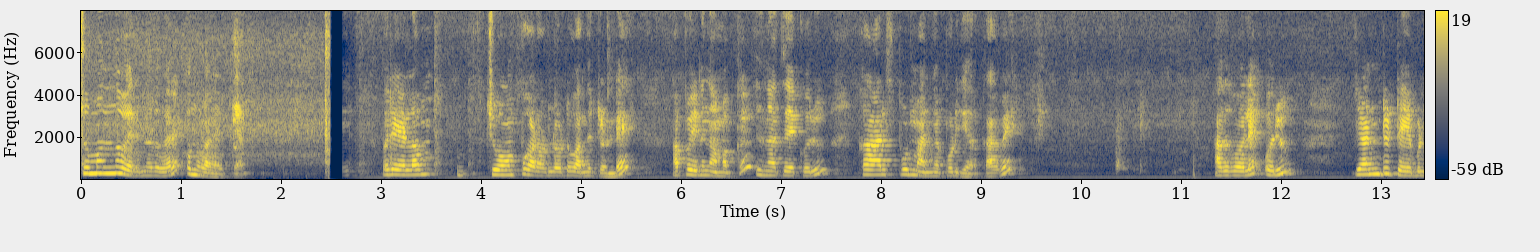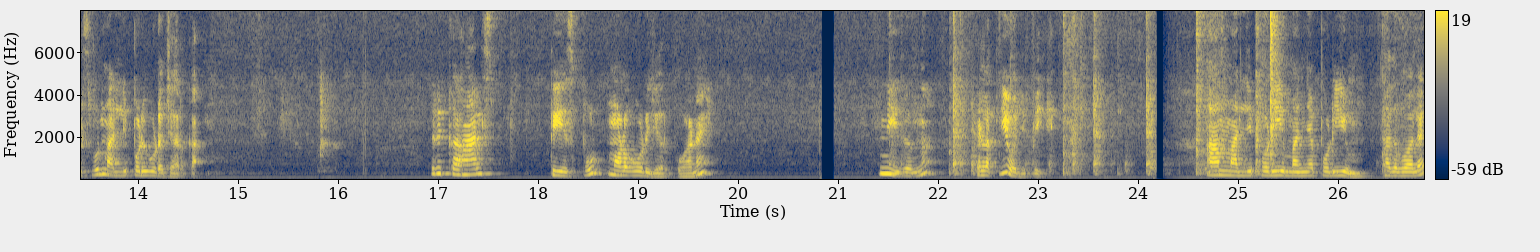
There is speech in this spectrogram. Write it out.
ചുമന്ന് വരുന്നത് വരെ ഒന്ന് വഴറ്റാം. ഒരു ഇളം ചുവപ്പ് കളറിലോട്ട് വന്നിട്ടുണ്ട്. അപ്പോൾ ഇനി നമുക്ക് ഇതിനകത്തേക്കൊരു കാൽ സ്പൂൺ മഞ്ഞൾപ്പൊടി ചേർക്കാവേ. അതുപോലെ ഒരു രണ്ട് ടേബിൾ സ്പൂൺ മല്ലിപ്പൊടി കൂടെ ചേർക്കാം. ഒരു കാൽ ടീസ്പൂൺ മുളക് പൊടി ചേർക്കുവാണേ. ഇനി ഇതൊന്ന് ഇളക്കി യോജിപ്പിക്കാം. ആ മല്ലിപ്പൊടിയും മഞ്ഞൾപ്പൊടിയും അതുപോലെ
